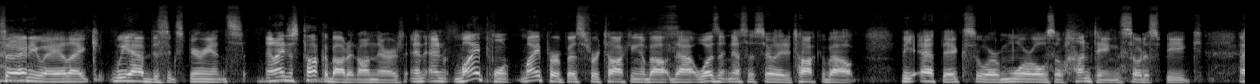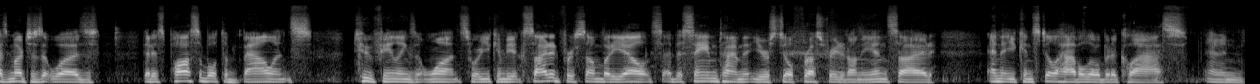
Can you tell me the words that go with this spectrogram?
so anyway, like we have this experience, and I just talk about it on there. And and my point, my purpose for talking about that wasn't necessarily to talk about the ethics or morals of hunting, so to speak, as much as it was that it's possible to balance two feelings at once, where you can be excited for somebody else at the same time that you're still frustrated on the inside, and that you can still have a little bit of class and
